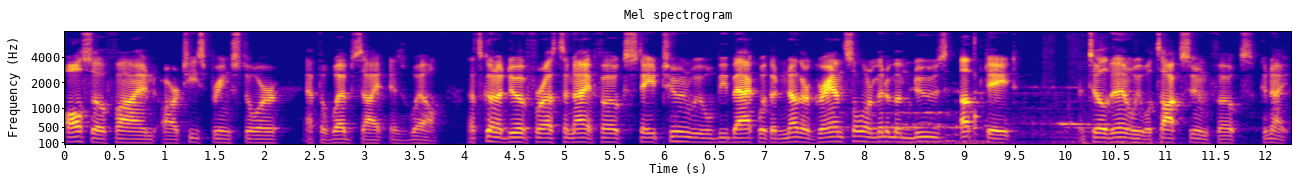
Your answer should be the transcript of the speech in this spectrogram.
also find our Teespring store at the website as well. That's going to do it for us tonight, folks. Stay tuned. We will be back with another Grand Solar Minimum news update. Until then, we will talk soon, folks. Good night.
